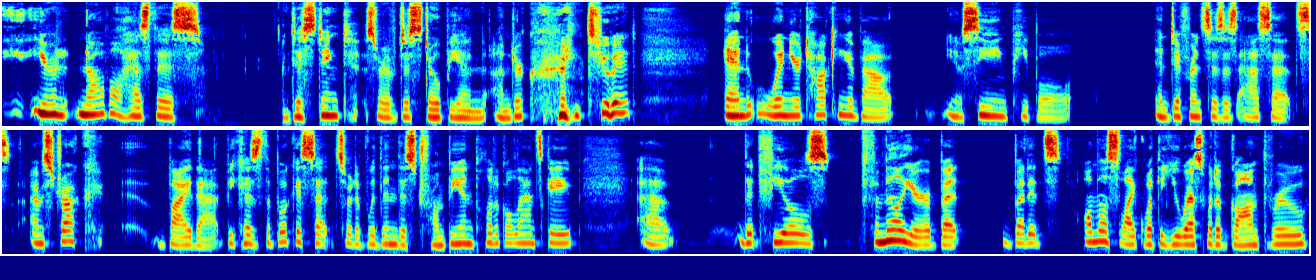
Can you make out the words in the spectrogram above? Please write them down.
Your novel has this distinct sort of dystopian undercurrent to it. And when you're talking about, you know, seeing people and differences as assets, I'm struck by that because the book is set sort of within this Trumpian political landscape uh, that feels familiar, but but it's almost like what the US would have gone through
